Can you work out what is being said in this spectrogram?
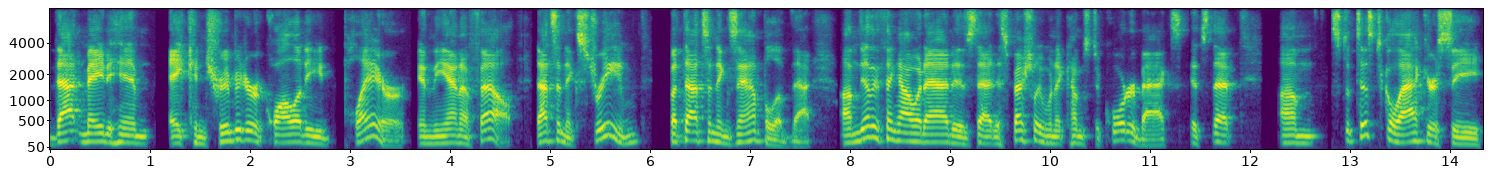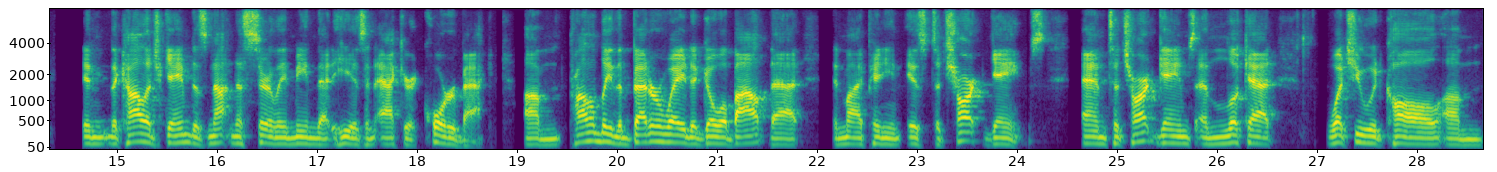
that made him a contributor quality player in the NFL. That's an extreme, but that's an example of that. Um, the other thing I would add is that, especially when it comes to quarterbacks, it's that um, statistical accuracy in the college game does not necessarily mean that he is an accurate quarterback. Um, probably the better way to go about that, in my opinion, is to chart games and to chart games and look at what you would call um,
